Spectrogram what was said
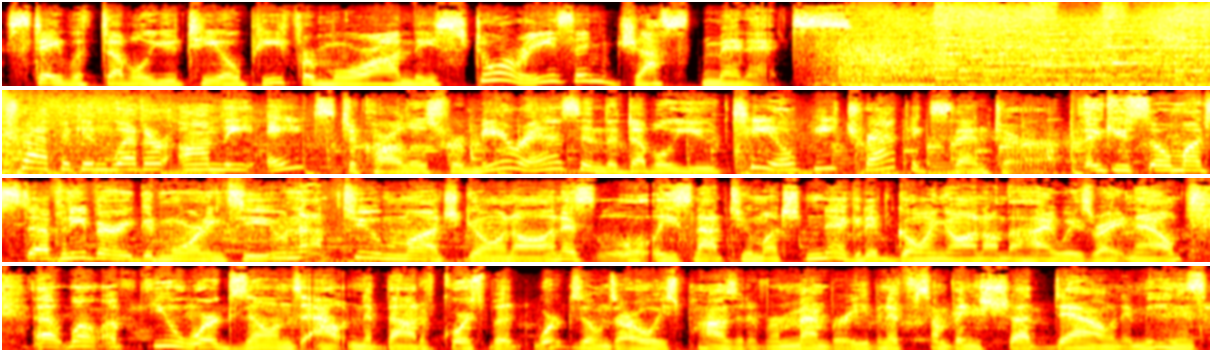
Stay with WTOP for more on these stories in just minutes. Traffic and weather on the 8th to Carlos Ramirez in the WTOP Traffic Center. Thank you so much, Stephanie. Very good morning to you. Not too much going on, at least not too much negative going on on the highways right now. Uh, well, a few work zones out and about, of course, but work zones are always positive. Remember, even if something's shut down, it means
